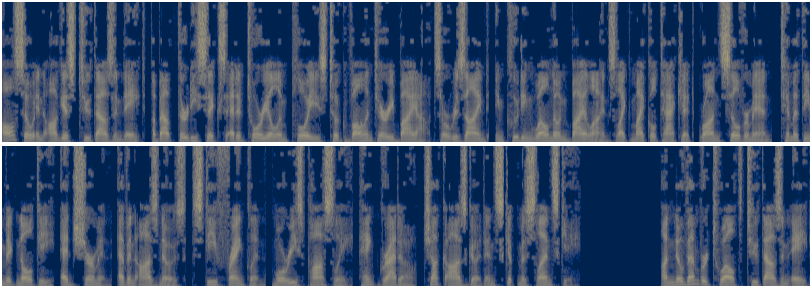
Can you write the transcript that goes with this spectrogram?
Also in August 2008, about 36 editorial employees took voluntary buyouts or resigned, including well-known bylines like Michael Tackett, Ron Silverman, Timothy McNulty, Ed Sherman, Evan Osnos, Steve Franklin, Maurice Possley, Hanke Gratteau, Chuck Osgood and Skip Myslenski. On November 12, 2008,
